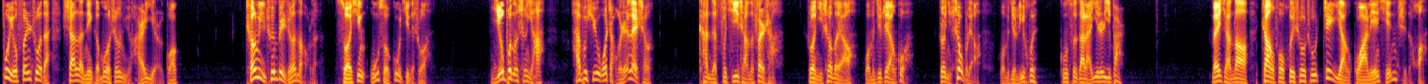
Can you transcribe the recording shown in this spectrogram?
不由分说的扇了那个陌生女孩一耳光。程立春被惹恼了，索性无所顾忌的说：“你又不能生牙，还不许我找个人来生？看在夫妻一场的份上，若你受得了，我们就这样过；若你受不了，我们就离婚，公司咱俩一人一半。”没想到丈夫会说出这样寡廉鲜耻的话，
